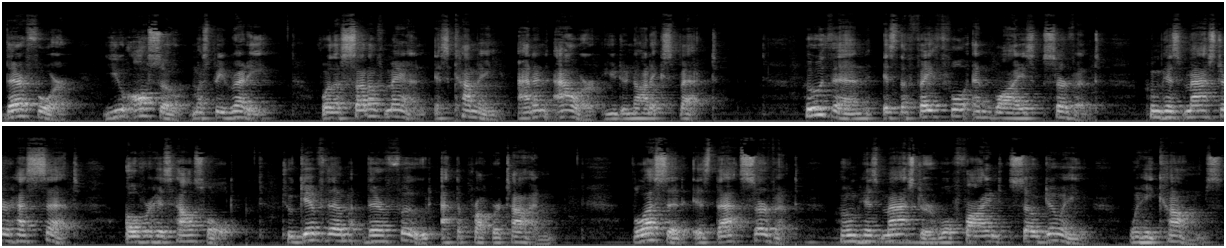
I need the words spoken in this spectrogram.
Therefore, you also must be ready, for the Son of Man is coming at an hour you do not expect. Who then is the faithful and wise servant, whom his master has set over his household, to give them their food at the proper time? Blessed is that servant whom his master will find so doing when he comes.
